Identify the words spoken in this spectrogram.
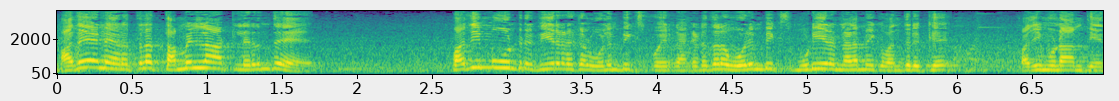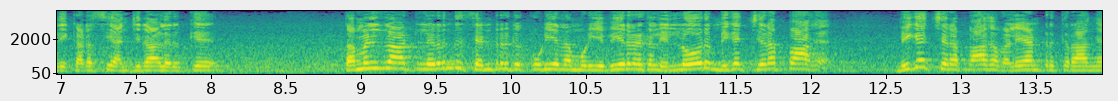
அதே நேரத்தில் தமிழ்நாட்டிலிருந்து பதிமூன்று வீரர்கள் ஒலிம்பிக்ஸ் போயிருக்காங்க. கிட்டத்தட்ட ஒலிம்பிக்ஸ் முடிகிற நிலைமைக்கு வந்திருக்கு. பதிமூணாம் தேதி கடைசி அஞ்சு நாள் இருக்குது தமிழ்நாட்டிலிருந்து சென்றிருக்கக்கூடிய நம்முடைய வீரர்கள் எல்லோரும் மிகச் சிறப்பாக மிகச் சிறப்பாக விளையாண்டுருக்கிறாங்க.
